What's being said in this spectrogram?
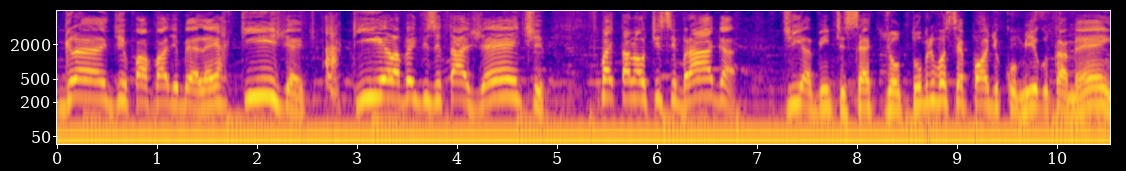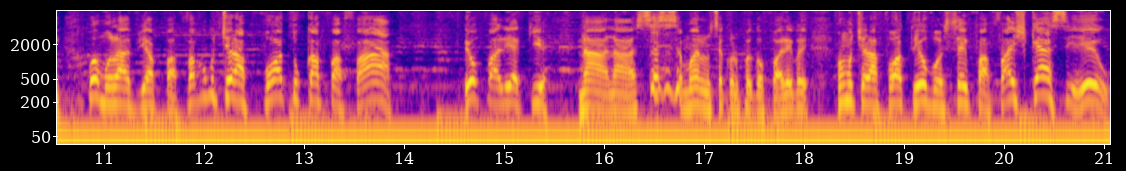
Grande Fafá de Belém. Aqui, gente. Aqui ela vem visitar a gente. Vai estar na Altice Braga dia 27 de outubro e você pode ir comigo também. Vamos lá ver a Fafá, vamos tirar foto com a Fafá. Eu falei aqui na, na essa semana, não sei quando foi que eu falei, falei, vamos tirar foto eu, você e Fafá, esquece eu.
